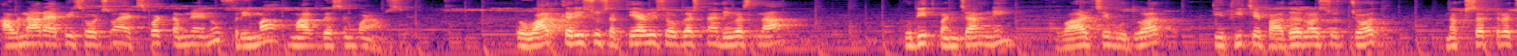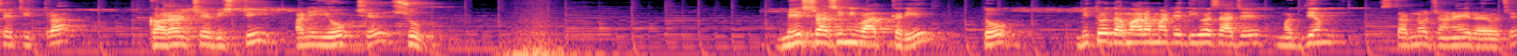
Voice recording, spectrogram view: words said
આવનારા એપિસોડ્સમાં એક્સપર્ટ તમને એનું ફ્રીમાં માર્ગદર્શન પણ આપશે. તો વાત કરીશું સત્યાવીસ ઓગસ્ટના દિવસના ઉદિત પંચાંગની. વાર છે બુધવાર, તિથિ છે ભાદરવા ચોથ, નક્ષત્ર છે ચિત્રા, કરણ છે વિષ્ટિ અને યોગ છે શુભ. મેષ રાશિની વાત કરીએ તો મિત્રો, તમારા માટે દિવસ આજે મધ્યમ સ્તરનો જણાઈ રહ્યો છે,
